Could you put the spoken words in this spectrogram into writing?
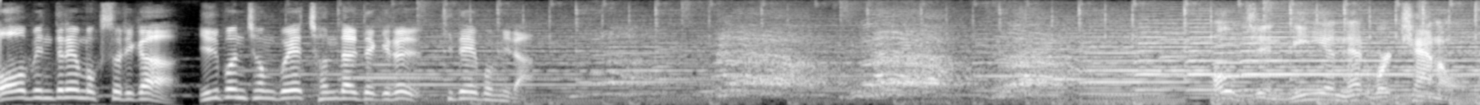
어업인들의 목소리가 일본 정부에 전달되기를 기대해 봅니다. Olgin Media.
